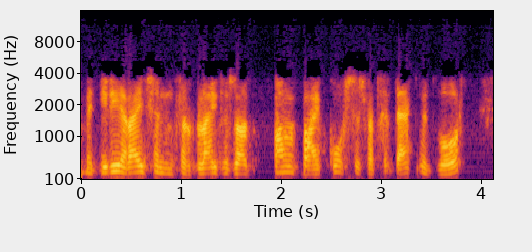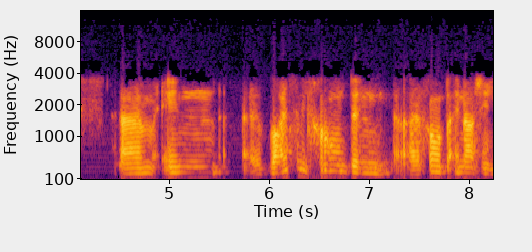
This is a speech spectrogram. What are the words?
met hierdie reis en verblyf is daar baie kostes wat gedek moet word. Ehm um, en uh, baie van die grond en uh, grondeienaars en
